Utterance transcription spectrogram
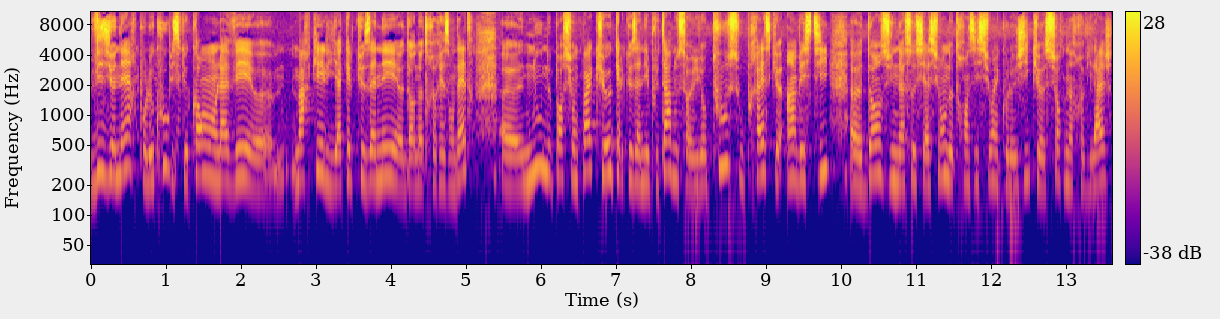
visionnaire pour le coup, puisque quand on l'avait marqué il y a quelques années dans notre raison d'être, nous ne pensions pas que quelques années plus tard, nous serions tous ou presque investis dans une association de transition écologique sur notre village.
